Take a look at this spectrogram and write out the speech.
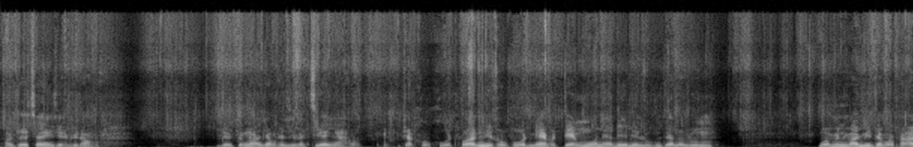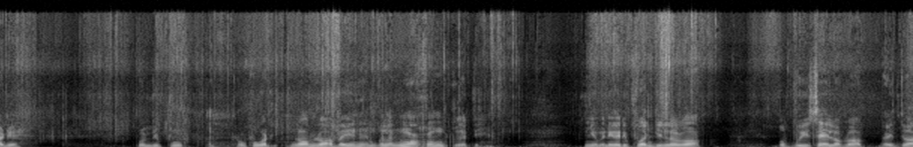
เอาใจใส่เสียพี่น้อง เดี๋ยวจังน้อยจังพสิมันเสียยาจากข้าวโพดเพราะนี่ข้าวโพดแน่ผักแตงม่วแน่เด้ในหลุมแต่ละหลุมว่ามันมามีแต่มะพร้าวเด้ผมติปลูกข้าวโพดล้อมรอบไปเนี่ยมันก็ลังงอกของมันเกิดดิเนี่ยวันนี้ก็ดิพ่นดินรอบๆอาปุ๋ยใส่รอบๆไปตัว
